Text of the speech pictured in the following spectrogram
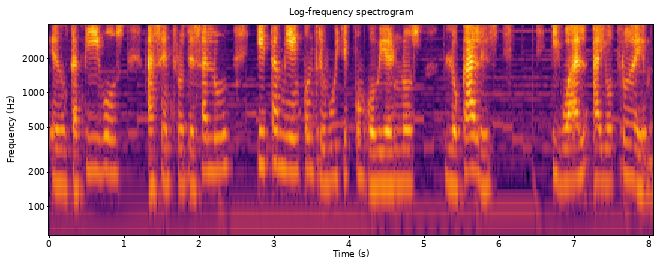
educativos, a centros de salud y también contribuye con gobiernos locales. Igual hay otro de,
